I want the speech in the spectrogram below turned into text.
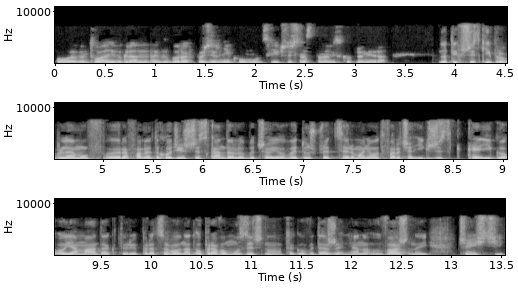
po ewentualnie wygranych wyborach w październiku móc liczyć na stanowisko premiera. Do tych wszystkich problemów, e, Rafale, dochodzi jeszcze skandal obyczajowy. Tuż przed ceremonią otwarcia igrzysk Keigo Oyamada, który pracował nad oprawą muzyczną tego wydarzenia, no, ważnej części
